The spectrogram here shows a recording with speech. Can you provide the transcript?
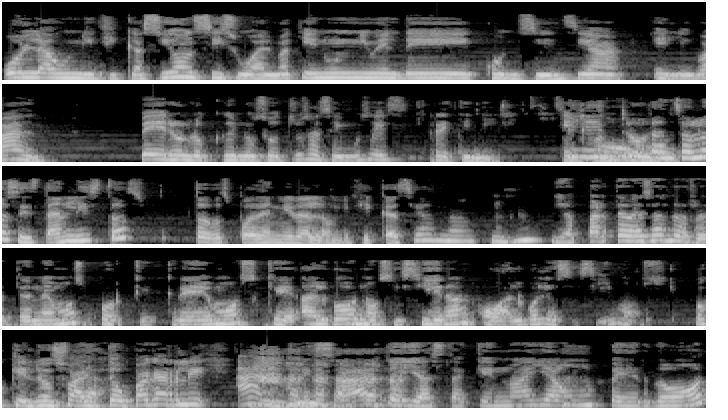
O la unificación, si su alma tiene un nivel de conciencia elevado. Pero lo que nosotros hacemos es retener el Sí, control. Tan solo si están listos, todos pueden ir a la unificación, ¿no? Y aparte a veces los retenemos porque creemos que algo nos hicieron o algo les hicimos. O que nos faltó pagarle algo. Exacto, y hasta que no haya un perdón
